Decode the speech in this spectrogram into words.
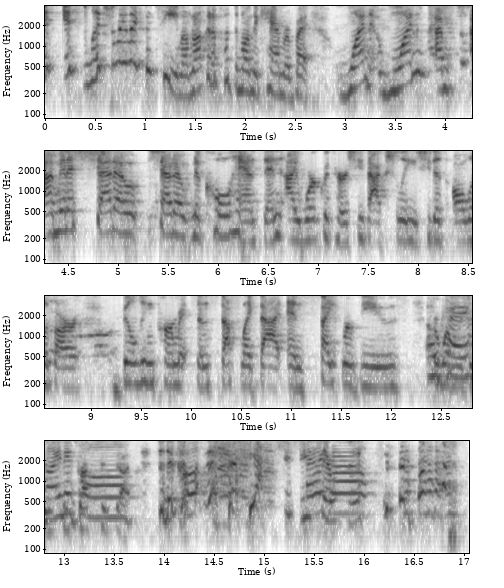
it, it's literally like the team i'm not going to put them on the camera but one one i'm, I'm going to shout out shout out nicole hansen i work with her she's actually she does all of our building permits and stuff like that and site reviews for when we're doing hi, construction Nicole. so nicole's there yeah she's, she's Hey, there with me. girl.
